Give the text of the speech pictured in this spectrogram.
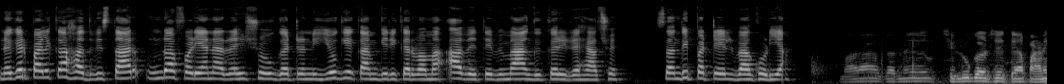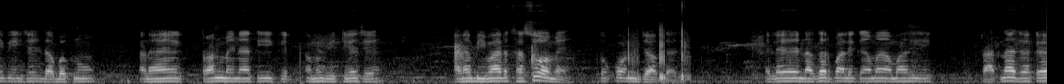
નગરપાલિકા હદ વિસ્તાર ઊંડા ફળિયાના રહીશો ગટરની યોગ્ય કામગીરી કરવામાં આવે તેવી માંગ કરી રહ્યા છે. સંદીપ પટેલ, વાઘોડિયા. મારા ઘરને છેલ્લું ઘર છે, ત્યાં પાણી પીએ છે, ડબકનું. અને ત્રણ મહિનાથી અમે વીઠીએ છીએ. અને બીમાર થશું અમે, તો કોની જવાબદારી? એટલે નગરપાલિકામાં અમારી પ્રાર્થના છે કે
